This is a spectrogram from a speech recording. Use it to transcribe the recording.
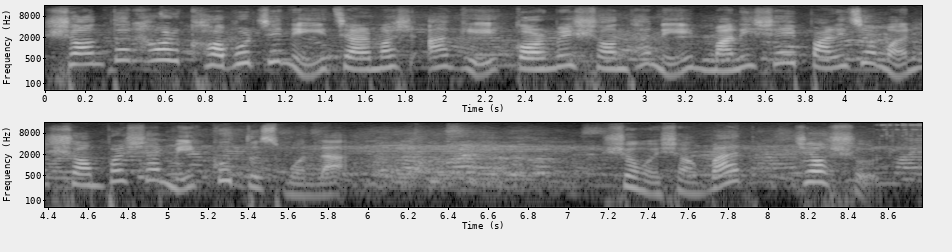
সন্তান হওয়ার খবর জেনেই চার মাস আগে কর্মের সন্ধানে মানিসায় পাড়ি জমান শম্পার স্বামী কুদ্দুস মোল্লা। সময় সংবাদ যশোর।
